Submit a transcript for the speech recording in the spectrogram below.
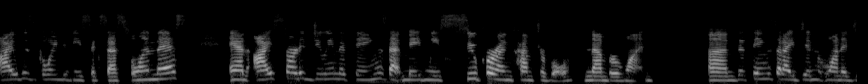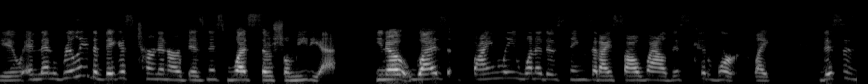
I was going to be successful in this and I started doing the things that made me super uncomfortable, number one. Um, the things that I didn't want to do. And then, really, the biggest turn in our business was social media. You know, it was finally one of those things that I saw, wow, this could work. Like, this is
